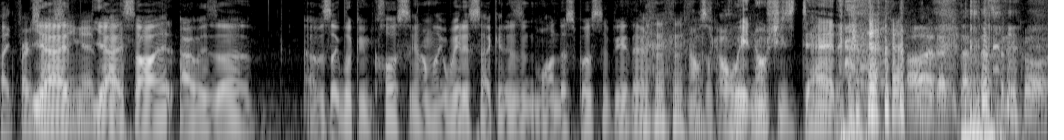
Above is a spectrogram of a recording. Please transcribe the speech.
Like first yeah, time I- seeing it. yeah. I saw it. I was uh, I was like looking closely and I'm like, wait a second, isn't Wanda supposed to be there? and I was like, oh wait, no, she's dead. Oh, that, that, that's pretty cool.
